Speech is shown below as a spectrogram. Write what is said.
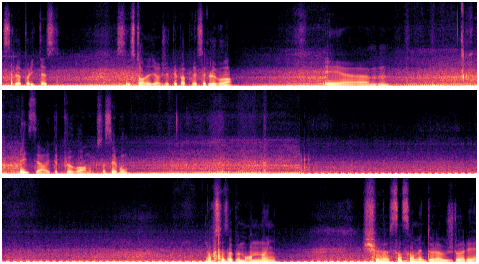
C'est de la politesse. C'est histoire de dire que j'étais pas pressé de le voir. Et, euh, et il s'est arrêté de pleuvoir, donc ça c'est bon. Ça, ça peut me rendre dingue. Je suis à 500 mètres de là où je dois aller.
